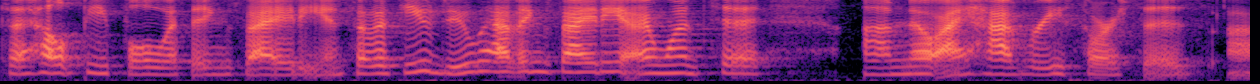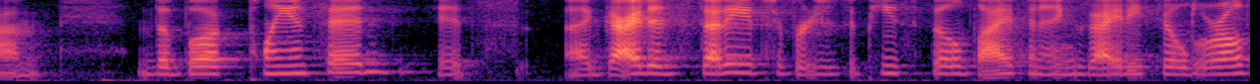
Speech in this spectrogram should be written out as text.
to help people with anxiety. And so if you do have anxiety, I want to um, know I have resources. Um, the book Planted, it's a guided study to produce a peace-filled life in an anxiety-filled world.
